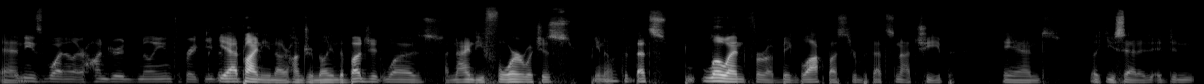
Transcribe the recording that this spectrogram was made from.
It needs what another hundred million to break even. Yeah, I'd probably need another hundred million. The budget was ninety four, which is you know th- that's low end for a big blockbuster, but that's not cheap. And like you said, it, it didn't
